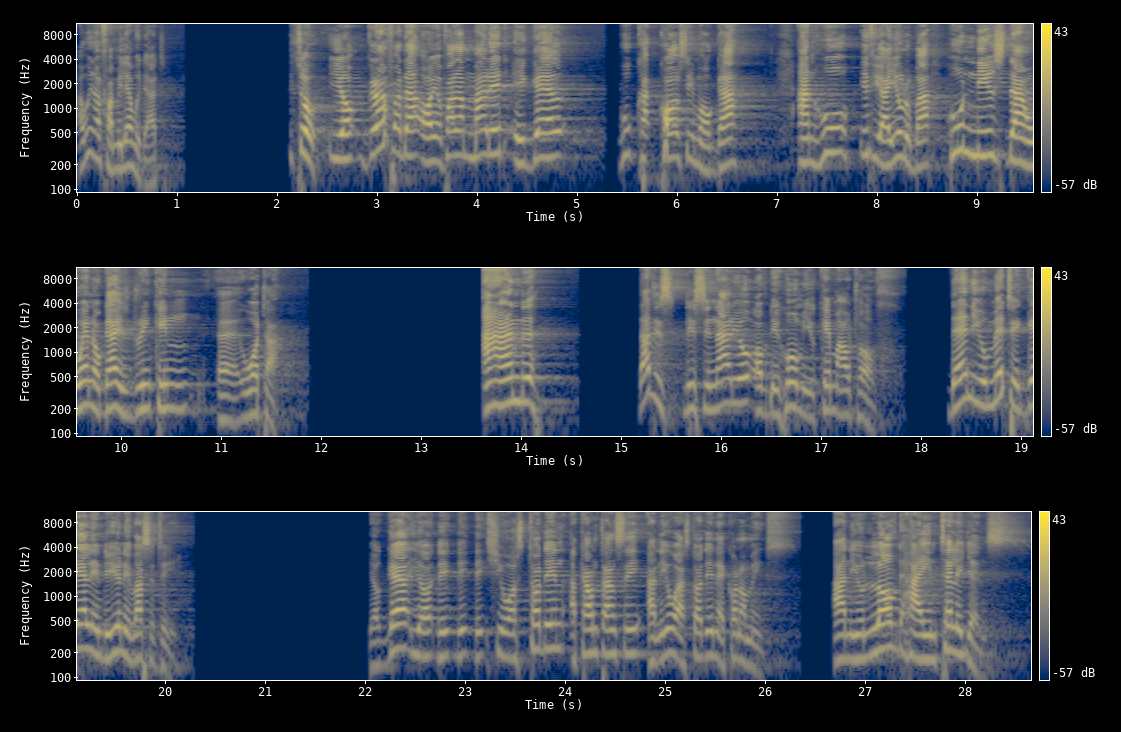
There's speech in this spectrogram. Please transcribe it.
Are we not familiar with that? So, your grandfather or your father married a girl who calls him Oga, and who, if you are Yoruba, who kneels down when Oga is drinking uh, water. And that is the scenario of the home you came out of. Then you met a girl in the university. Your girl, your, the, the, the, she was studying accountancy and you were studying economics. And you loved her intelligence.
